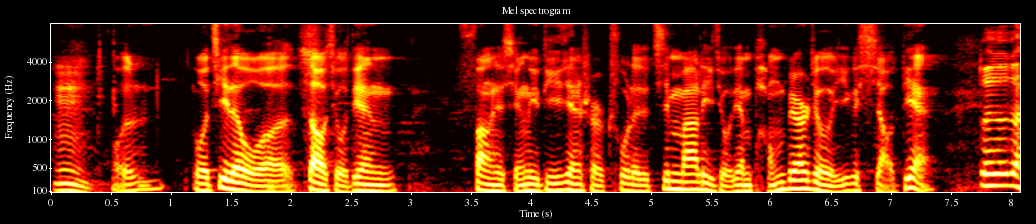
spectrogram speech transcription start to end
嗯，我我记得我到酒店放下行李，第一件事儿出来就金巴利酒店旁边就有一个小店，对对对，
